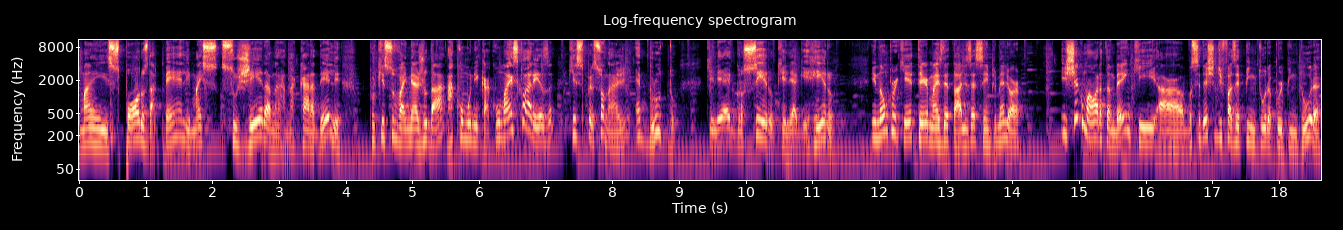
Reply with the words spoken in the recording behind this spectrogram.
mais poros da pele, mais sujeira na, na cara dele, porque isso vai me ajudar a comunicar com mais clareza que esse personagem é bruto, que ele é grosseiro, que ele é guerreiro, e não porque ter mais detalhes é sempre melhor. E chega uma hora também que ah, você deixa de fazer pintura por pintura,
